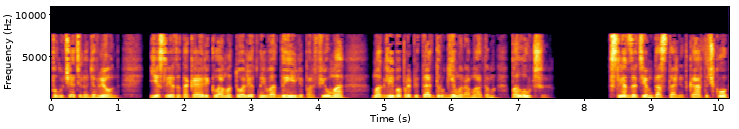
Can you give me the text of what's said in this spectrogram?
Получатель удивлен. Если это такая реклама туалетной воды или парфюма, могли бы пропитать другим ароматом, получше. Вслед затем достанет карточку,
